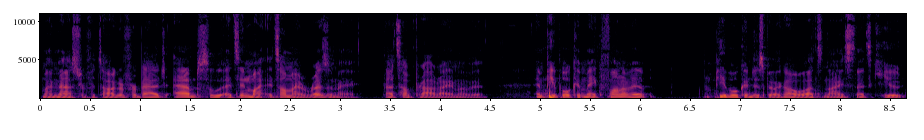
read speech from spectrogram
My master photographer badge, absolutely, it's in my, it's on my resume. That's how proud I am of it. And people can make fun of it. People can just be like, "Oh, well, that's nice, that's cute,"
